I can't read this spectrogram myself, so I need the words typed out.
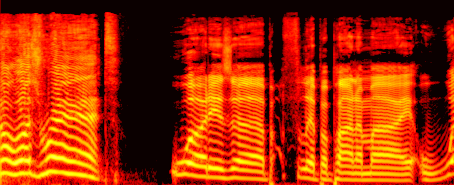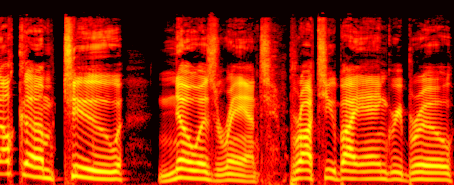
Noah's Rant. What is up, Flip upon my? Welcome to Noah's Rant, brought to you by Angry Brew.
